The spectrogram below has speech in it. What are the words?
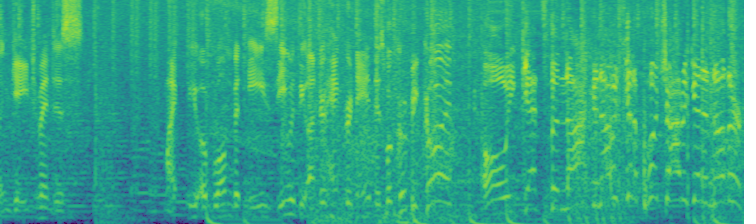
Engagement is might be overwhelmed, but AZ with the underhand grenade, this one could be good. Oh, he gets the knock, and now he's gonna push out and get another.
